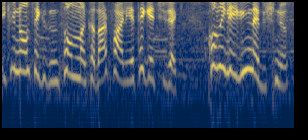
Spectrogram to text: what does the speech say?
2018'in sonuna kadar faaliyete geçecek. Konuyla ilgili ne düşünüyorsun?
